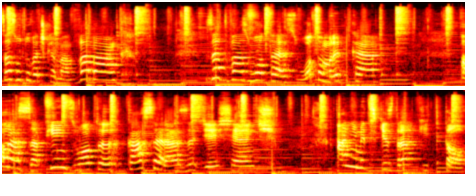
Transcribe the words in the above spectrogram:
Za złotóweczkę mam wabank, za 2 zł złotą rybkę oraz za 5 zł kasę razy 10 a niemieckie zdrabki to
